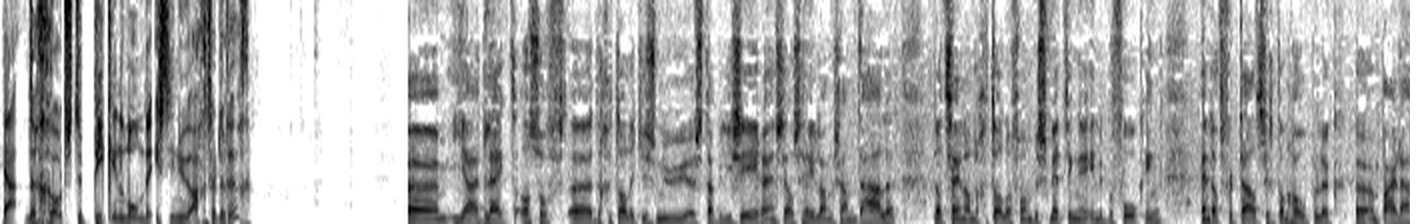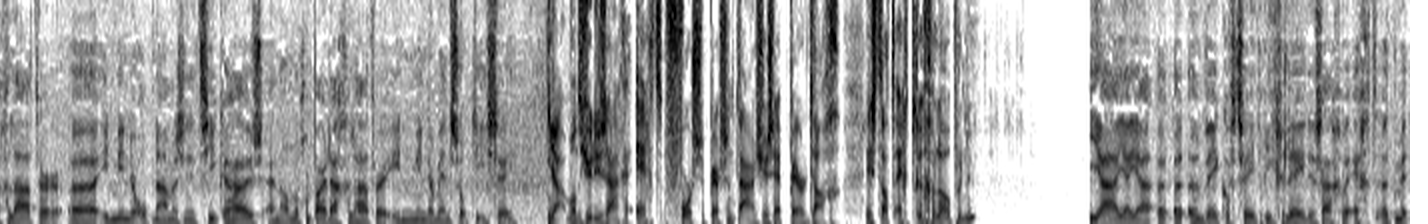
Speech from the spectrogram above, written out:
Ja, de grootste piek in Londen, is die nu achter de rug? Um, ja, het lijkt alsof uh, de getalletjes nu uh, stabiliseren en zelfs heel langzaam dalen. Dat zijn dan de getallen van besmettingen in de bevolking. En dat vertaalt zich dan hopelijk uh, een paar dagen later in minder opnames in het ziekenhuis. En dan nog een paar dagen later in minder mensen op de IC. Ja, want jullie zagen echt forse percentages hè, per dag. Is dat echt teruggelopen nu? Ja, ja, ja. Een week of twee, drie geleden zagen we echt het met,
